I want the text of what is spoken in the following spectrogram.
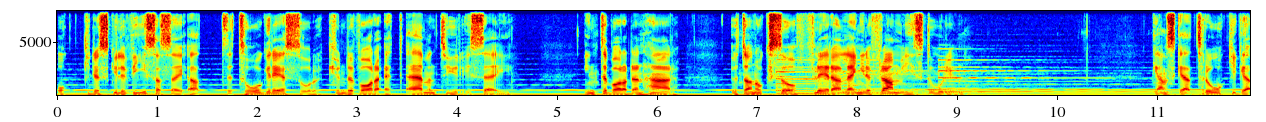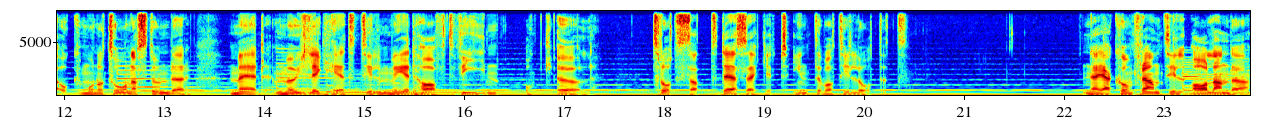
och det skulle visa sig att tågresor kunde vara ett äventyr i sig. Inte bara den här, utan också flera längre fram i historien. Ganska tråkiga och monotona stunder med möjlighet till medhavt vin och öl, trots att det säkert inte var tillåtet. När jag kom fram till Arlanda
